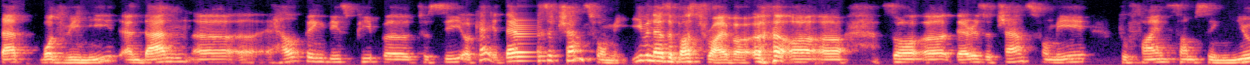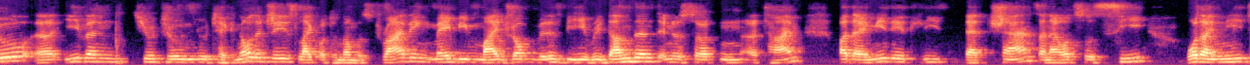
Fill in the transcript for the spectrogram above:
that what we need? And then uh, helping these people to see, okay, there is a chance for me, even as a bus driver. so there is a chance for me to find something new, uh, even due to new technologies like autonomous driving. Maybe my job will be redundant in a certain uh, time, but I immediately that chance, and I also see what I need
